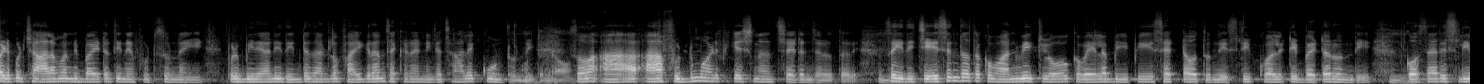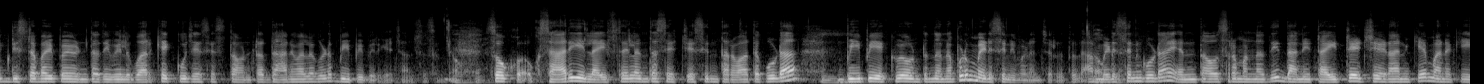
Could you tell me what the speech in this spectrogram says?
But ఇప్పుడు చాలా మంది బయట తినే ఫుడ్స్ ఉన్నాయి. ఇప్పుడు బిర్యానీ తింటే దాంట్లో ఫైవ్ గ్రామ్స్ ఎక్కడండి? ఇంకా చాలా ఎక్కువ ఉంటుంది. సో ఆ- ఫుడ్ మోడిఫికేషన్ అనేది చేయడం జరుగుతుంది. సో ఇది చేసిన తర్వాత ఒక వన్ వీక్లో ఒకవేళ బీపీ సెట్ అవుతుంది స్లీప్ క్వాలిటీ బెటర్ ఉంది ఒక్కోసారి స్లీప్ డిస్టర్బ్ అయిపోయి ఉంటుంది వీళ్ళు వర్క్ ఎక్కువ చేసేస్తూ ఉంటారు దానివల్ల కూడా బీపీ పెరిగే ఛాన్సెస్ ఉంటాయి. సో ఒక- ఒకసారి ఈ లైఫ్ స్టైల్ అంతా సెట్ చేసిన తర్వాత కూడా బీపీ ఎక్కువే ఉంటుంది అన్నప్పుడు మెడిసిన్ ఇవ్వడం జరుగుతుంది. ఆ మెడిసిన్ కూడా ఎంత అవసరం అన్నది దాన్ని టైట్రేట్ చేయడానికే మనకి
